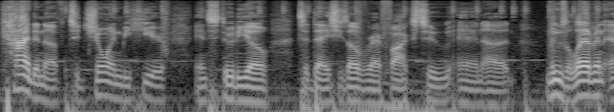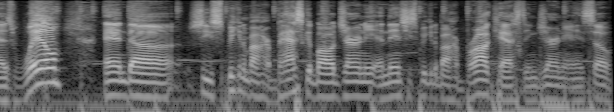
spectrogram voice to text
kind enough to join me here in studio today. She's over at Fox 2 and uh, News 11 as well. And uh, she's speaking about her basketball journey and then she's speaking about her broadcasting journey. And so,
